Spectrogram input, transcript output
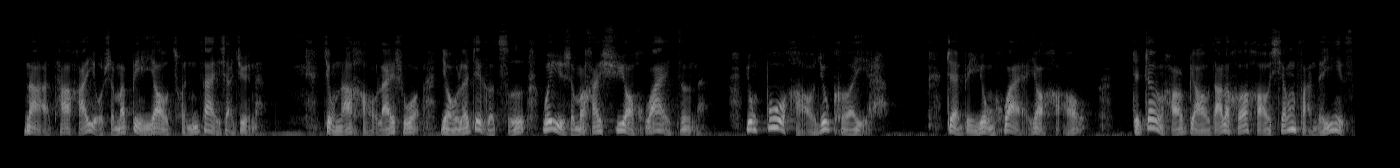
那它还有什么必要存在下去呢？就拿好来说，有了这个词，为什么还需要坏字呢？用不好就可以了，这比用坏要好。这正好表达了和好相反的意思。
